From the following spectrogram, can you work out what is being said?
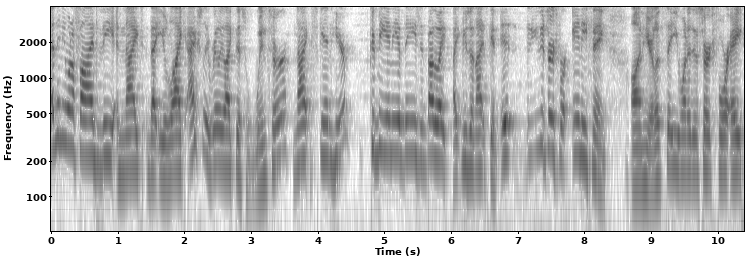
And then you want to find the knight that you like. I actually really like this winter knight skin here. Could be any of these. And by the way, I use a knight skin. It, you can search for anything on here. Let's say you wanted to search for a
